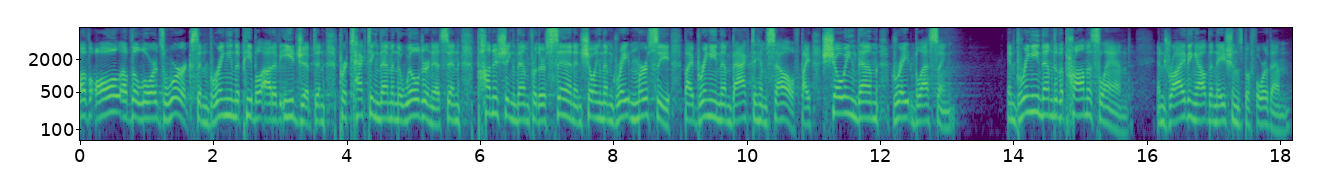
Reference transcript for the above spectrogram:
of all of the Lord's works and bringing the people out of Egypt and protecting them in the wilderness and punishing them for their sin and showing them great mercy by bringing them back to Himself, by showing them great blessing and bringing them to the promised land and driving out the nations before them.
